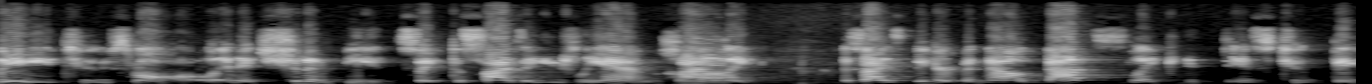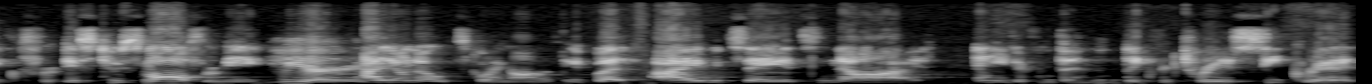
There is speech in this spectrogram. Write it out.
way too small, and it shouldn't be. It's like the size I usually am. So Huh. I'm like a size bigger, but now that's like it is too big for is too small for me. Weird. I don't know what's going on with me, but I would say it's not any different than like Victoria's Secret,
